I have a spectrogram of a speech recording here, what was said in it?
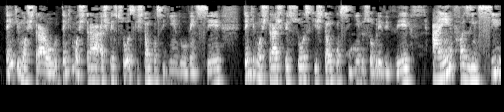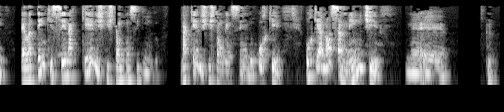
Tem que mostrar, tem que mostrar as pessoas que estão conseguindo vencer, tem que mostrar as pessoas que estão conseguindo sobreviver. A ênfase em si, ela tem que ser naqueles que estão conseguindo, naqueles que estão vencendo. Por quê? Porque a nossa mente né, é,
